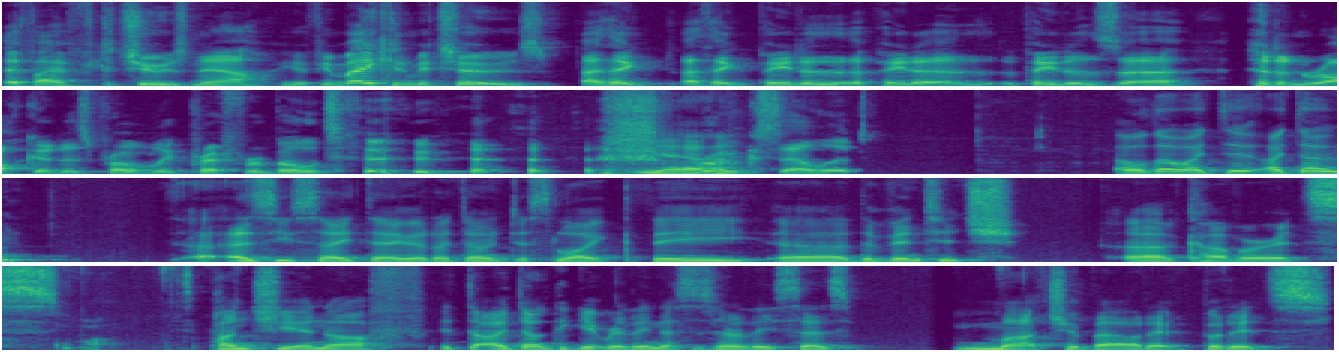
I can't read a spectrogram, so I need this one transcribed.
if I have to choose now, if you're making me choose, I think I think Peter Peter Peter's uh, hidden rocket is probably preferable to yeah. rogue salad. Although I do I don't as you say, David, I don't dislike the uh, the vintage uh, cover. It's it's punchy enough. It, I don't think it really necessarily says much about it, but it's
